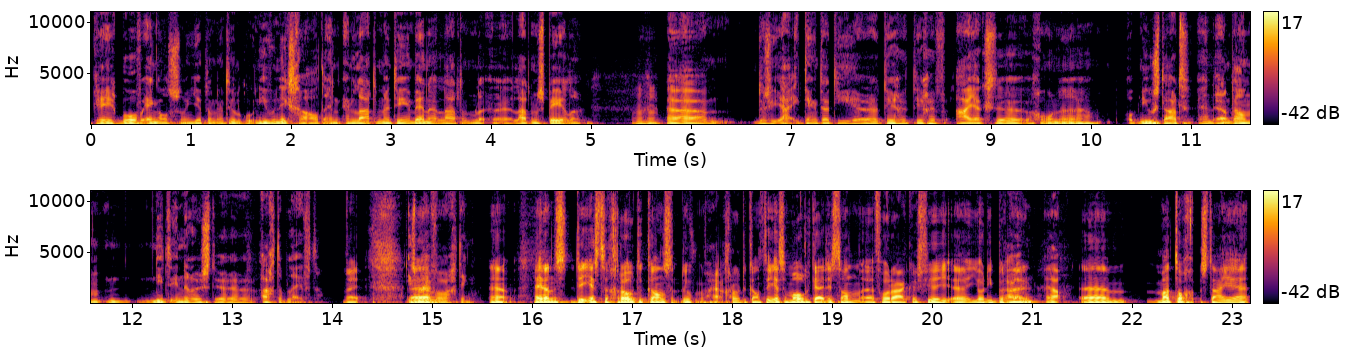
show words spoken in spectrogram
kreeg boven Engels. Want je hebt hem natuurlijk ook niet voor niks gehaald. En, en laat hem meteen wennen. Laat hem, laat hem spelen. Mhm. Ehm, dus ja, ik denk dat hij tegen, tegen Ajax gewoon opnieuw start. En, Ja. en dan niet in de rust achterblijft. Nee. Is mijn Ehm, verwachting. Ja. Nee, dan is de eerste grote kans, of, ja, grote kans, de eerste mogelijkheid is dan eh, voor Rakers via eh Jordi Bruin. Ja. Ehm, maar toch sta je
